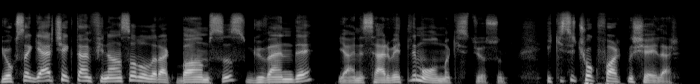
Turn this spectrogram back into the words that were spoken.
yoksa gerçekten finansal olarak bağımsız, güvende yani servetli mi olmak istiyorsun? İkisi çok farklı şeyler.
